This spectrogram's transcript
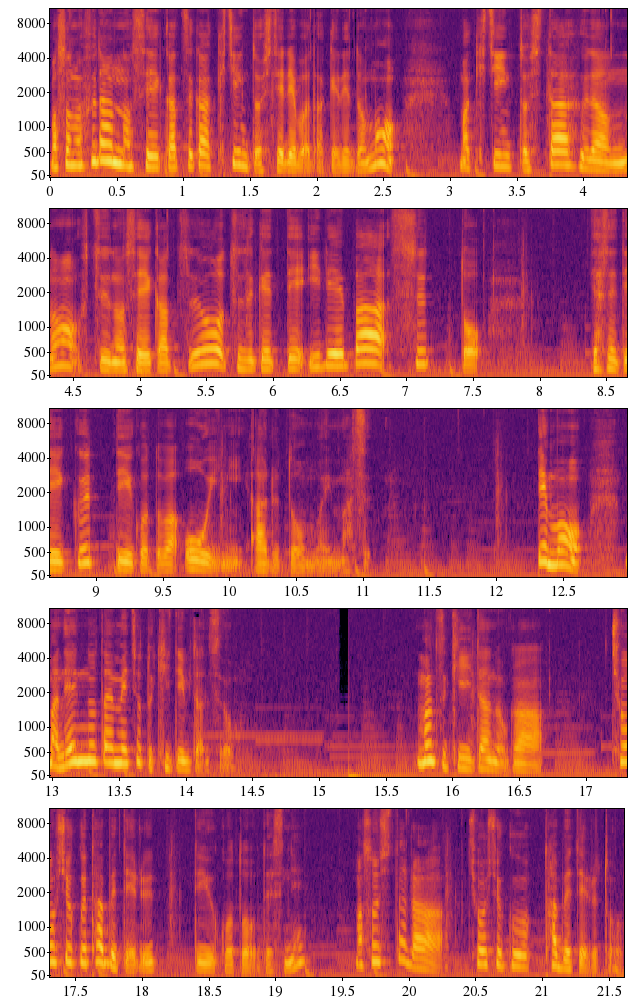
あ、その普段の生活がきちんとしてればだけれども、まあ、きちんとした普段の普通の生活を続けていればすっと痩せていくっていうことは大いにあると思います。でも、まあ、念のためちょっと聞いてみたんですよ。まず聞いたのが朝食食べてるっていうことですね、まあ、そしたら朝食を食べてると。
